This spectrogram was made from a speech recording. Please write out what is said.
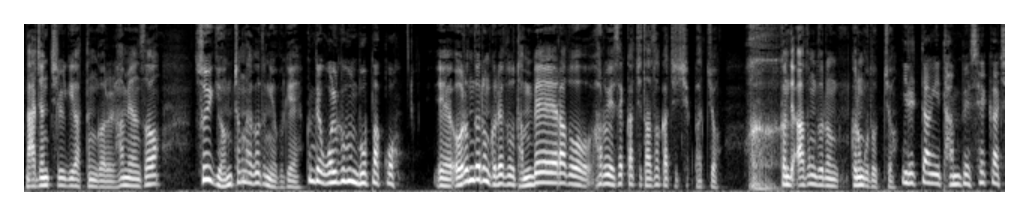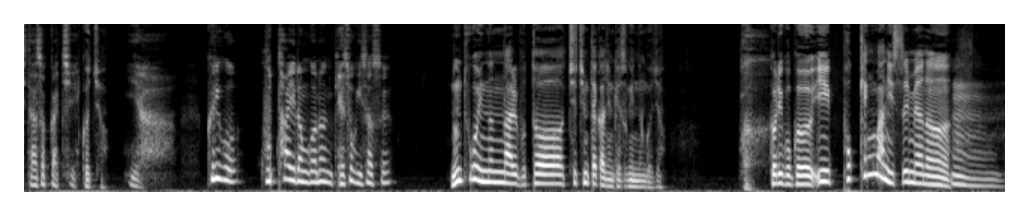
나전 칠기 같은 거를 하면서 수익이 엄청나거든요, 그게. 근데 월급은 못 받고. 예, 어른들은 그래도 담배라도 하루에 세 가지, 다섯 가지씩 받죠. 근데 아동들은 그런 것도 없죠. 일당이 담배 세 가지, 다섯 가지. 그렇죠. 이야. 그리고 구타 이런 거는 계속 있었어요? 눈 뜨고 있는 날부터 취침 때까지는 계속 있는 거죠. 그리고 그 이 폭행만 있으면은 음.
